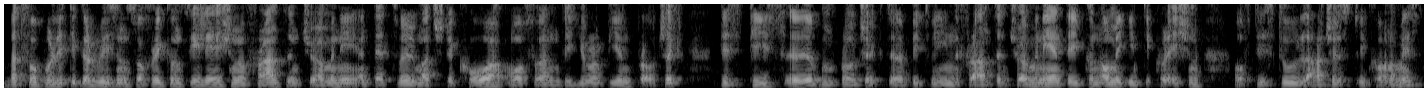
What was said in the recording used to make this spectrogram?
But for political reasons of reconciliation of France and Germany, and that's very much the core of um, the European project, this peace um, project uh, between France and Germany and the economic integration of these two largest economies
